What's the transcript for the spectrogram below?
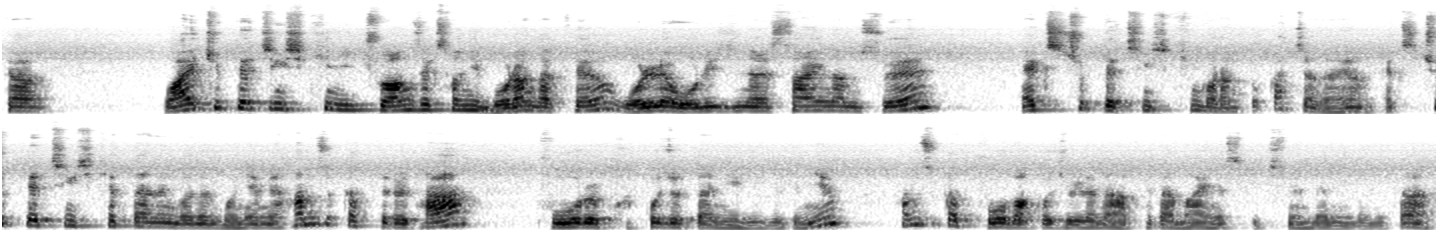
그러니까 y축 대칭 시킨 이 주황색 선이 뭐랑 같아요? 원래 오리지널 사인 함수에 x축 대칭 시킨 거랑 똑같잖아요. x축 대칭 시켰다는 거는 뭐냐면 함수 값들을 다 부호를 바꿔줬다는 얘기거든요. 함수값 부호 바꿔주려면 앞에다 마이너스 붙이면 되는 거니까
